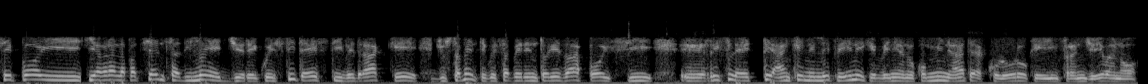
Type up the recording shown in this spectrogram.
se poi chi avrà la pazienza di leggere questi testi vedrà che giustamente questa perentorietà poi si eh, riflette anche nelle pene che venivano comminate a coloro che infrangevano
